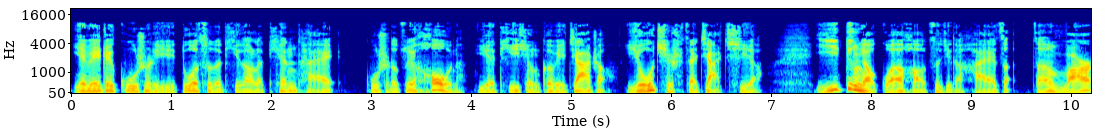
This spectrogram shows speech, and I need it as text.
因为这故事里多次的提到了天台，故事的最后呢，也提醒各位家长，尤其是在假期啊，一定要管好自己的孩子。咱玩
